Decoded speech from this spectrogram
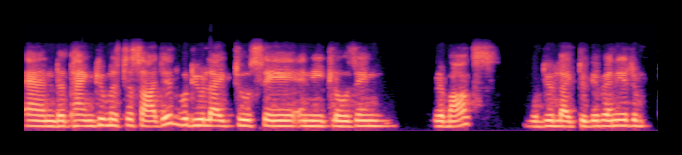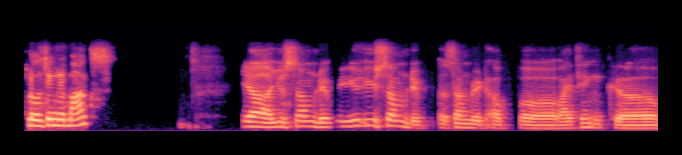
And uh, thank you, Mr. Sajid. Would you like to say any closing remarks? Would you like to give any re- closing remarks? Yeah, you summed it. You, you summed it. Uh, summed it up. Uh, I think uh,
